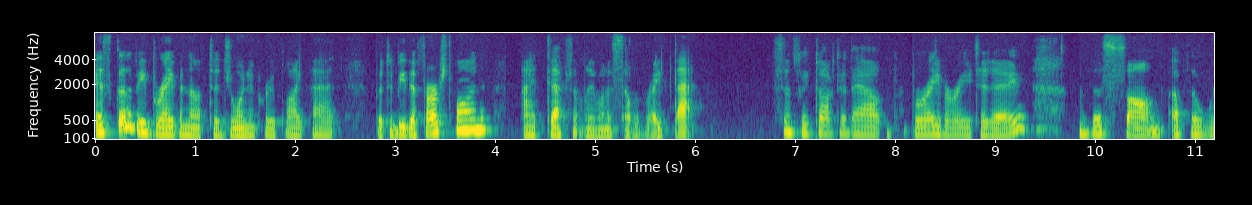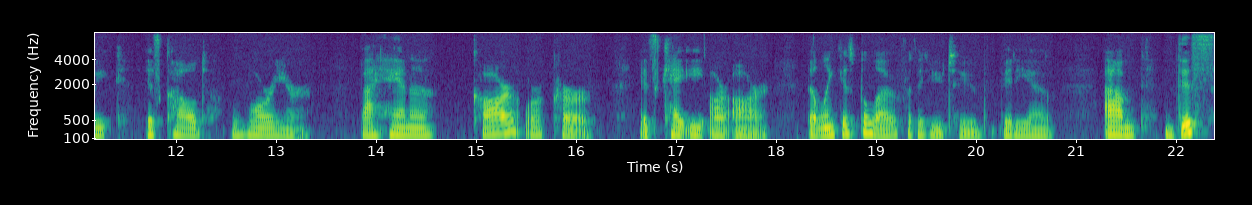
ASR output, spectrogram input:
It's going to be brave enough to join a group like that, but to be the first one, I definitely want to celebrate that. Since we've talked about bravery today, the song of the week is called Warrior by Hannah Carr or Kerr. It's K E R R. The link is below for the YouTube video. Um, this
